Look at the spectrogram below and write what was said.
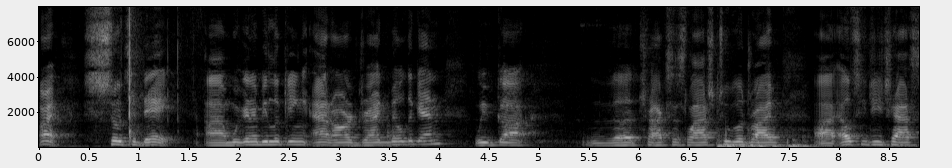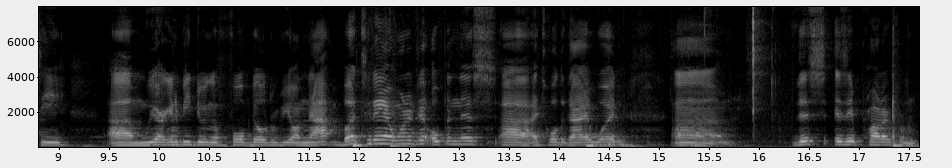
All right, so today um, we're gonna be looking at our drag build again. We've got the Traxxas Slash two-wheel drive uh, LCG chassis. Um, we are gonna be doing a full build review on that. But today I wanted to open this. Uh, I told the guy I would. Um, this is a product from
